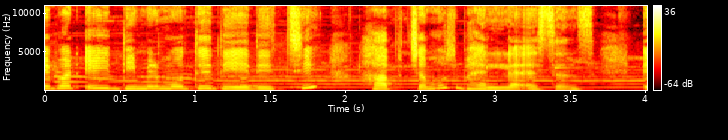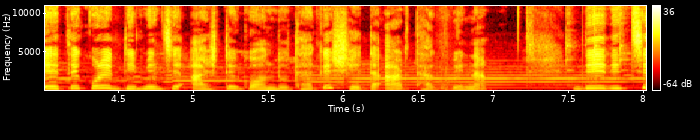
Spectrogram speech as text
এবার এই ডিমের মধ্যে দিয়ে দিচ্ছি হাফ চামচ ভ্যানিলা এসেন্স। এতে করে ডিমের যে আষ্টে গন্ধ থাকে, সেটা আর থাকবে না। দিয়ে দিচ্ছি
